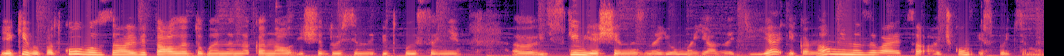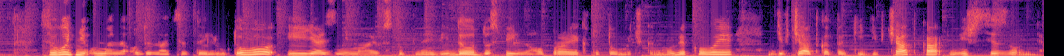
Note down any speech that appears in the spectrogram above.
які випадково завітали до мене на канал і ще досі не підписані. З ким я ще не знайома, я Надія, і канал мій називається Гачком і спицями. Сьогодні у мене 11 лютого і я знімаю вступне відео до спільного проєкту Томочки Новікової Дівчатка такі дівчатка міжсезоння.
